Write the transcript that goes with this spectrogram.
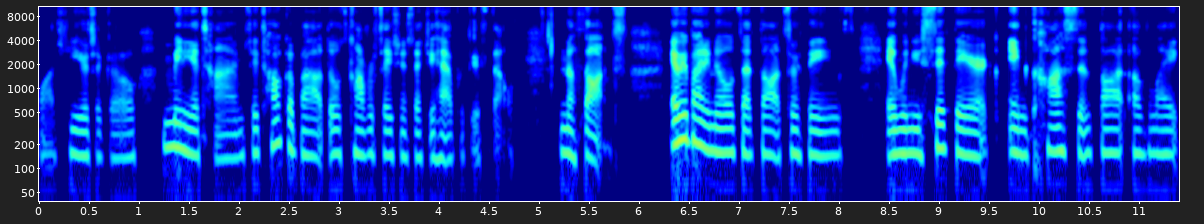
watched years ago, many a times, they talk about those conversations that you have with yourself. No thoughts. Everybody knows that thoughts are things, and when you sit there in constant thought of like,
